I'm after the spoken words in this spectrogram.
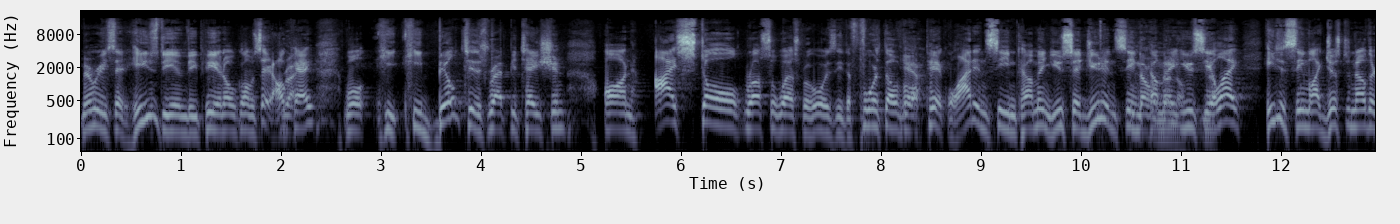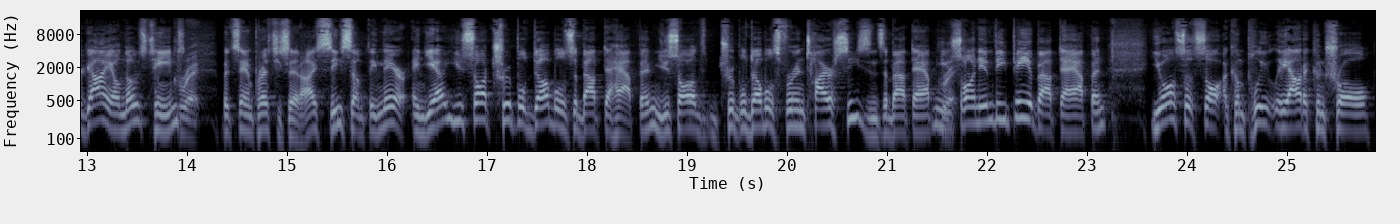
Remember, he said he's the MVP in Oklahoma City. Okay. Well, he, he built his reputation on I stole Russell Westbrook. What was he, the fourth overall Yeah. pick? Well, I didn't see him coming. You said you didn't see him No, coming no, at no, UCLA. He just seemed like just another guy on those teams. Correct. But Sam Presti said, I see something there. And yeah, you saw triple doubles about to happen. You saw triple doubles for entire seasons about to happen. You saw an MVP about to happen. You also saw a completely out of control,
